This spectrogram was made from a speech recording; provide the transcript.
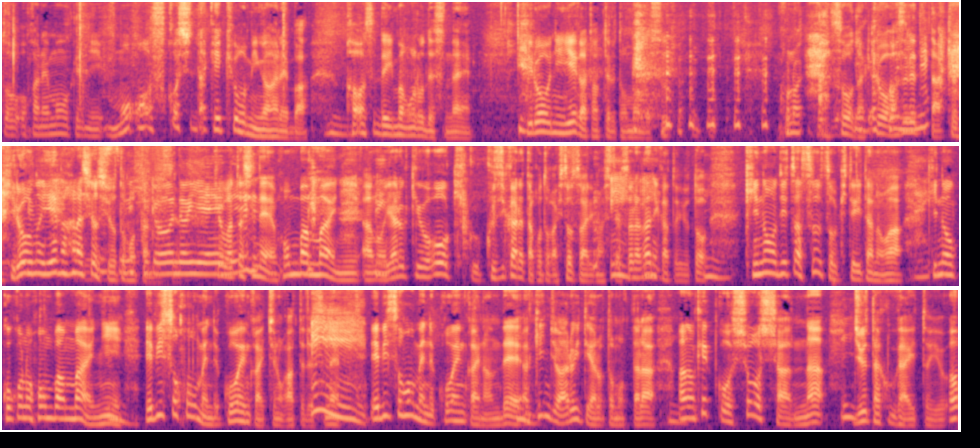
とお金儲けにもう少しだけ興味があれば、為替で今頃ですね、疲労に家が建ってると思うんです。このあそうだ今日忘れてた、今日疲労の家の話をしようと思ったんですよ。今日私ね本番前にあのやる気を大きくくじかれたことが一つありまして、それは何かというと、昨日実はスーツを着ていたのは、昨日ここの本番前に恵比寿方面で講演会っていうのがあってですね、恵比寿方面で講演会なんで、近所歩いてやろうと思ったら、あの結構商社な住宅街という、あ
